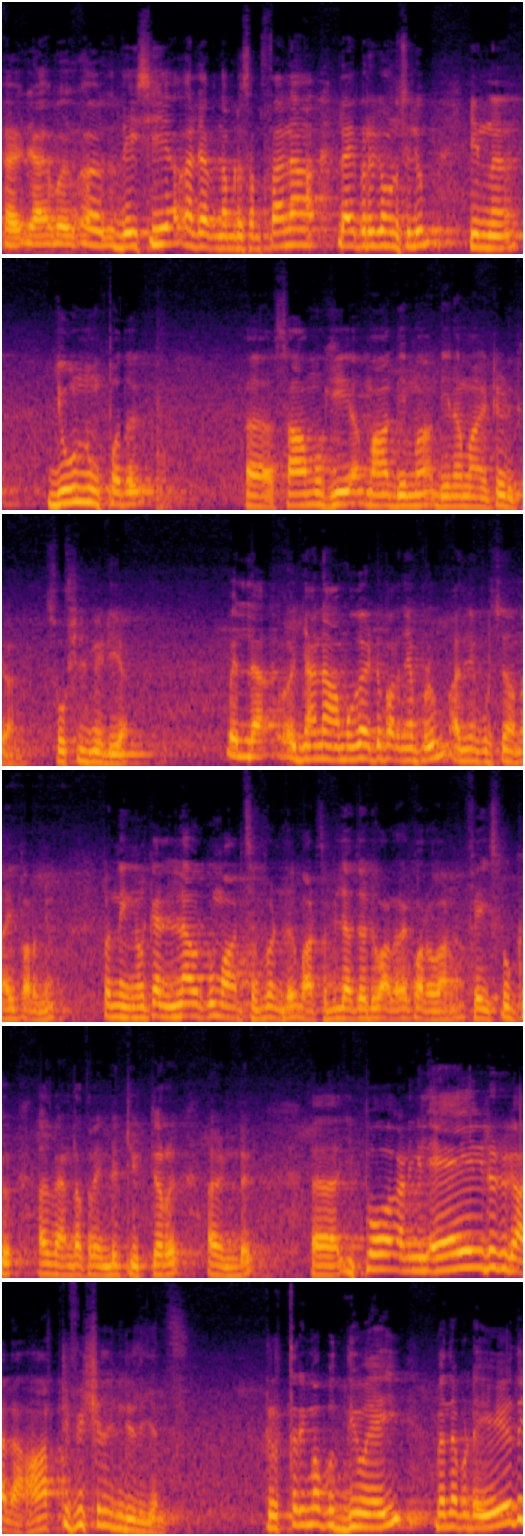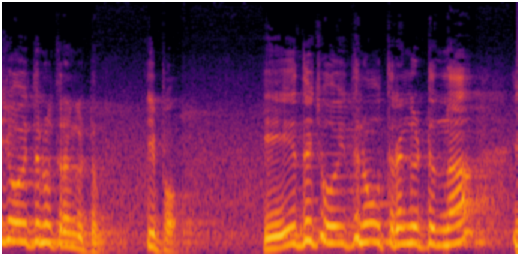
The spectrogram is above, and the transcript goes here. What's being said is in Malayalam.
ദേശീയ അല്ല നമ്മുടെ സംസ്ഥാന ലൈബ്രറി കൗൺസിലും ഇന്ന് ജൂൺ മുപ്പത് സാമൂഹിക മാധ്യമ ദിനമായിട്ട് എടുക്കുകയാണ്. Social media. എല്ലാ ഞാൻ ആമുഖമായിട്ട് പറഞ്ഞപ്പോഴും അതിനെക്കുറിച്ച് നന്നായി പറഞ്ഞു. ഇപ്പം നിങ്ങൾക്ക് എല്ലാവർക്കും വാട്സപ്പ് ഉണ്ട്. വാട്സപ്പ് ഇല്ലാത്തവർ വളരെ കുറവാണ്. ഫേസ്ബുക്ക് അത് വേണ്ടത്ര ഉണ്ട്. ട്വിറ്റർ അതുണ്ട് ഇപ്പോൾ ആണെങ്കിൽ എ ഐയുടെ ഒരു കാലം ആർട്ടിഫിഷ്യൽ ഇന്റലിജൻസ് കൃത്രിമ ബുദ്ധിയുമായി ബന്ധപ്പെട്ട ഏത് ചോദ്യത്തിനും ഉത്തരം കിട്ടും. ഇപ്പോൾ ഏത് ചോദ്യത്തിനും ഉത്തരം കിട്ടുന്ന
